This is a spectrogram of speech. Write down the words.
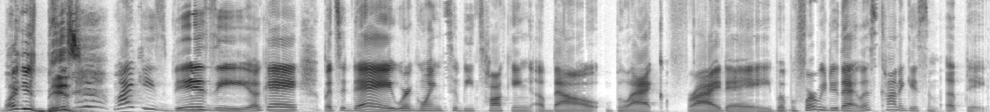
Mikey's busy. Mikey's busy, okay? But today we're going to be talking about Black Friday. But before we do that, let's kind of get some updates.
